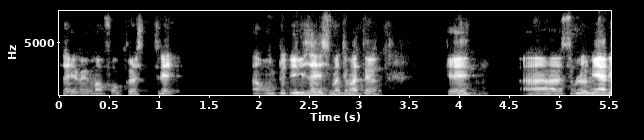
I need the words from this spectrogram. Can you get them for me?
Saya memang fokus trade uh, untuk diri saya semata-mata. Okay. Uh, sebelum ni ada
